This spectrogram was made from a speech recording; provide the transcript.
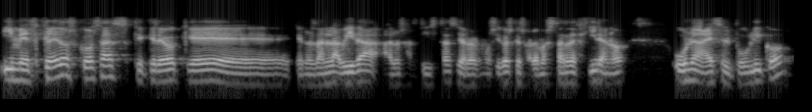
Y mezclé dos cosas que creo que, que nos dan la vida a los artistas y a los músicos que solemos estar de gira, ¿no? Una es el público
